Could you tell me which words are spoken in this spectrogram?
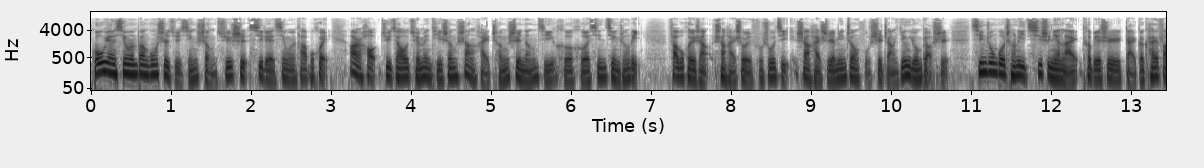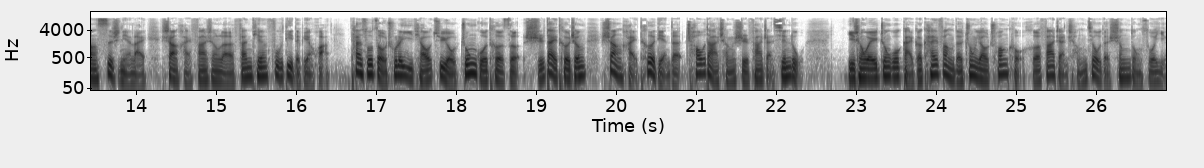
国务院新闻办公室举行省区市系列新闻发布会，二号聚焦全面提升上海城市能级和核心竞争力。发布会上，上海市委副书记、上海市人民政府市长应勇表示，新中国成立七十年来，特别是改革开放四十年来，上海发生了翻天覆地的变化，探索走出了一条具有中国特色、时代特征、上海特点的超大城市发展新路，已成为中国改革开放的重要窗口和发展成就的生动缩影。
